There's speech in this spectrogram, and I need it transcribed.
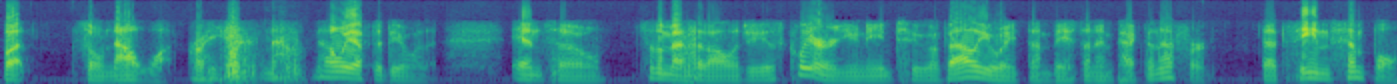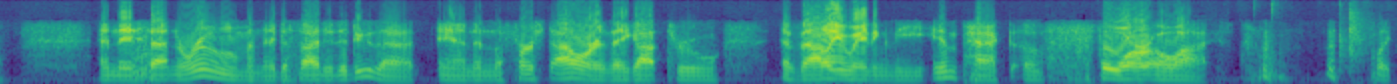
But so now what, right? now now we have to deal with it. And so so the methodology is clear. You need to evaluate them based on impact and effort. That seems simple. And they sat in a room and they decided to do that. And in the first hour, they got through evaluating the impact of four OIs. like,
